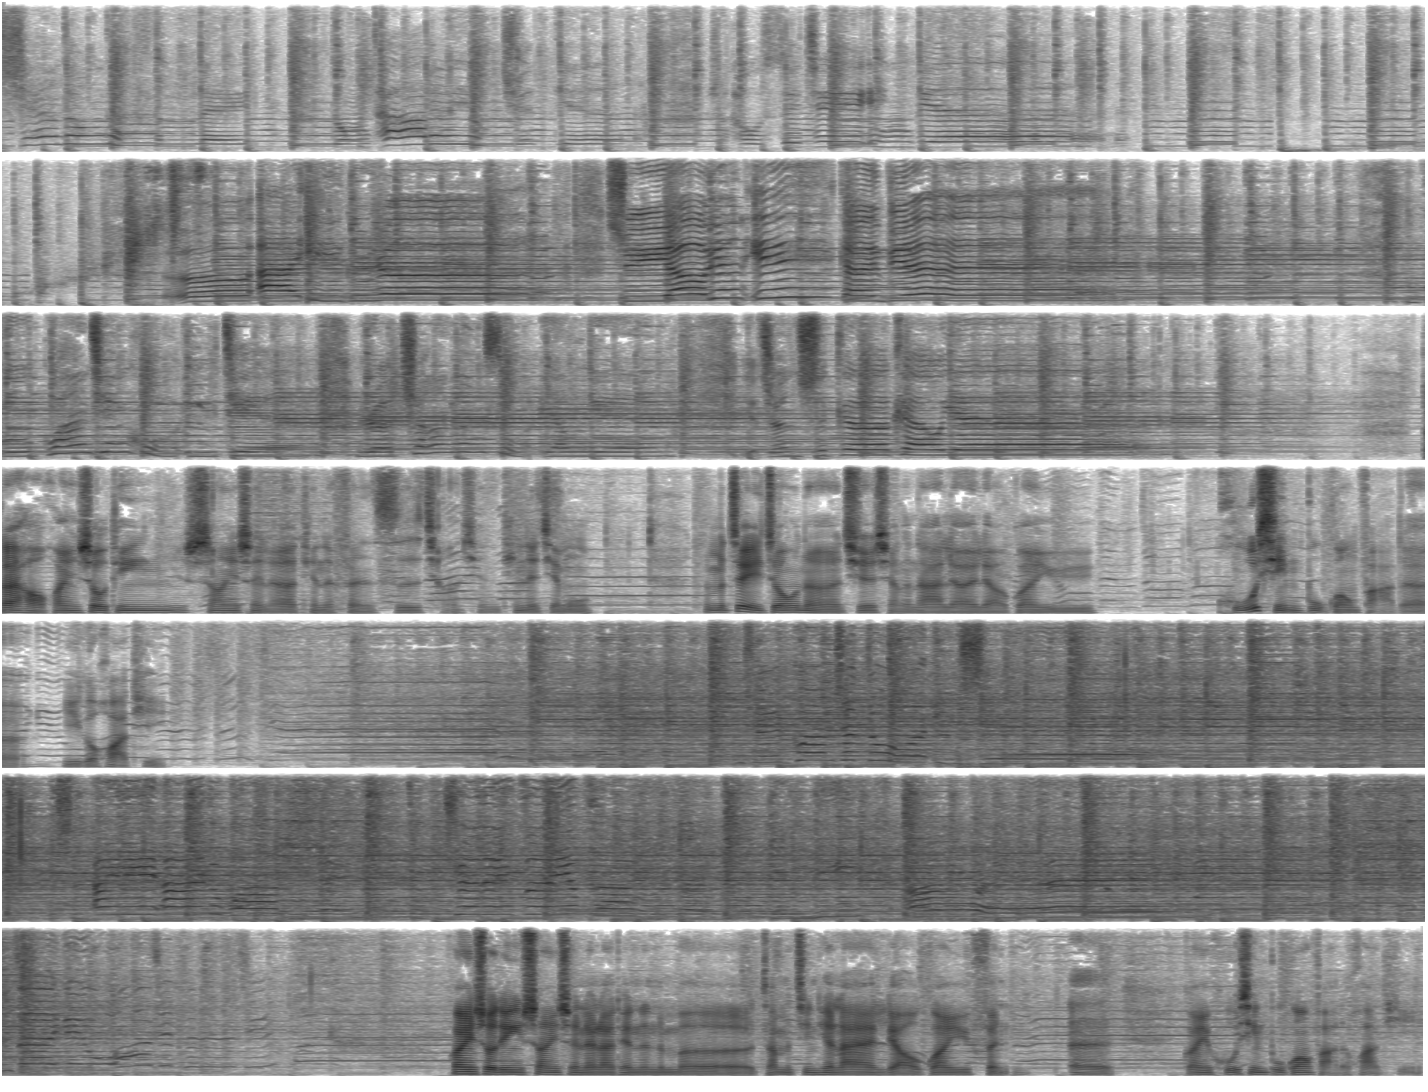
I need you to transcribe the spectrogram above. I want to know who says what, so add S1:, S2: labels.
S1: 先懂得分类，懂它的优缺点，然后随机应变。哦，爱一个人需要愿意改变，不管晴或雨天，热胀冷缩要练，也真是个考验。
S2: 大家好，欢迎收听商业摄影聊聊天的粉丝抢先听的节目。那么这一周呢，其实想跟大家聊一聊关于弧形布光法的一个话题。欢迎收听商业摄影聊聊天的。那么咱们今天来聊关于粉呃关于弧形布光法的话题。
